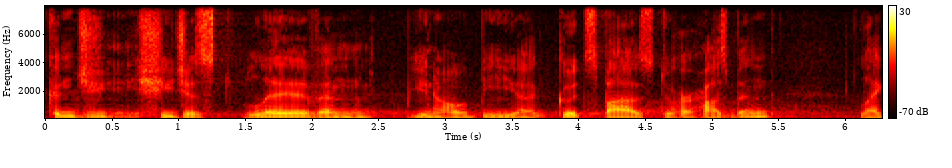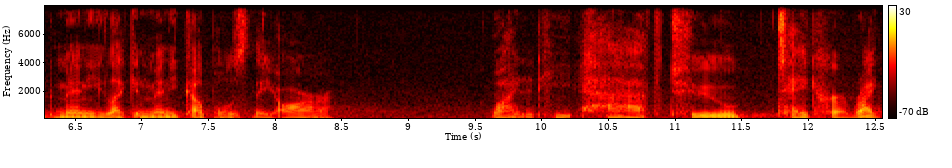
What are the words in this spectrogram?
Couldn't she just live and, you know, be a good spouse to her husband, like many, like in many couples they are? Why did he have to take her right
